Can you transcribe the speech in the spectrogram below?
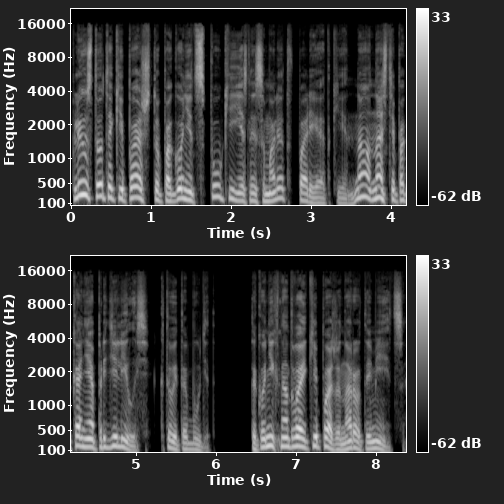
Плюс тот экипаж, что погонит спуки, если самолет в порядке. Но Настя пока не определилась, кто это будет. Так у них на два экипажа народ имеется.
